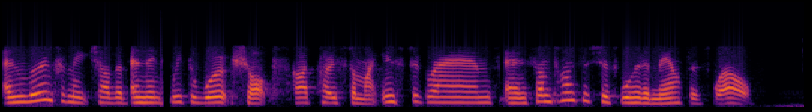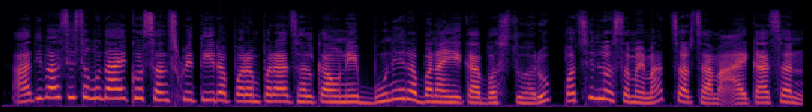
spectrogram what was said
and learn from each other. And then with the workshops, I post on my Instagrams, and sometimes it's just word of mouth as well. आदिवासी समुदायको संस्कृति र परम्परा झल्काउने बुनेर बनाइएका वस्तुहरू पछिल्लो समयमा चर्चामा आएका छन्।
